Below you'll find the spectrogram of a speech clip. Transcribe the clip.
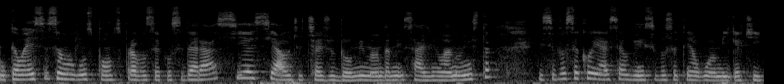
Então, esses são alguns pontos para você considerar. Se esse áudio te ajudou, me manda mensagem lá no Insta. E se você conhece alguém, se você tem alguma amiga que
